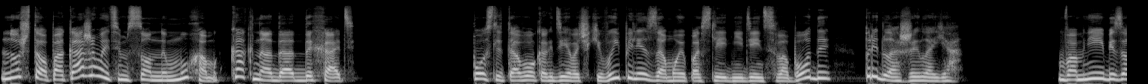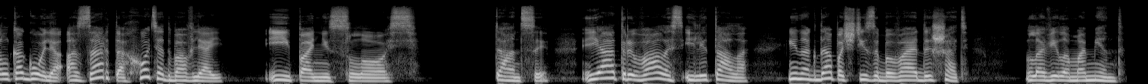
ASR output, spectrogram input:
Ну что, покажем этим сонным мухам, как надо отдыхать? После того, как девочки выпили за мой последний день свободы, предложила я. Во мне и без алкоголя азарта хоть отбавляй. И понеслось. Танцы. Я отрывалась и летала, иногда почти забывая дышать. Ловила момент.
